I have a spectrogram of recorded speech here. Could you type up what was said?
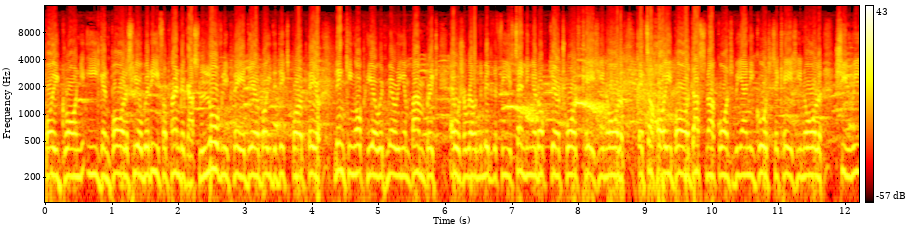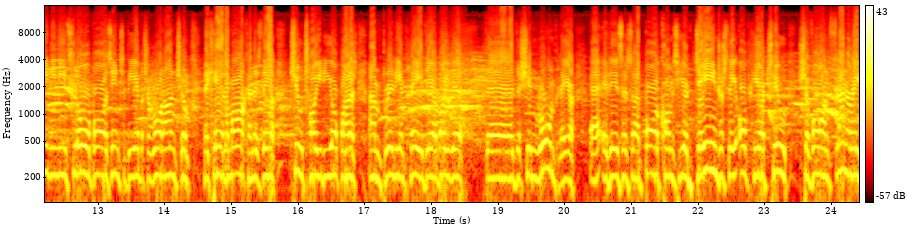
by Grania Egan. Ball is here with Aoife Prendergast. Lovely play there by the Dicksboro player, linking up here with Miriam Bambrick out around the middle of the field, sending it up there towards Katie Nolan. It's a high ball. That's not going to be any good to Katie Nolan. She really needs low balls in to be able to run onto him. Michaela Morgan is there to tidy up on it, and brilliant play there by the the, the Shinrone player. Uh, it is as that ball comes here dangerously up here to Siobhan Flannery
